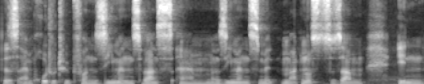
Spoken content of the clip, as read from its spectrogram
Das ist ein Prototyp von Siemens, was ähm, Siemens mit Magnus zusammen in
